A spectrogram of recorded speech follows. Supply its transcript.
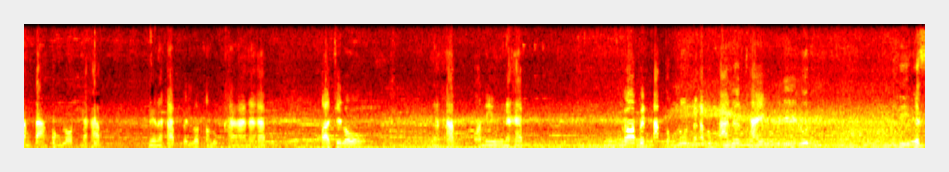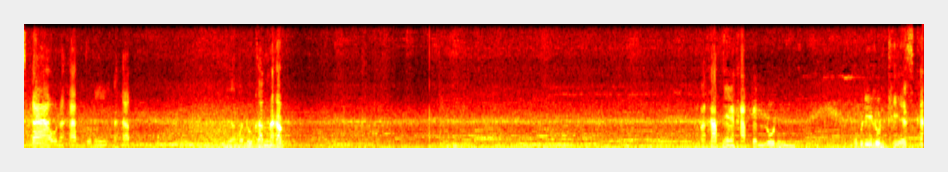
ต่างๆของรถนะครับนี่นะครับ เป็นรถของลูกค้านะครับปาเจโร่นะครับออนิวนะครับ ก็เป็นปลั๊กตรงรุ่นนะครับ ลูกค้าเลือกใช้ OBD รุ่น TS9 นะครับ ตัวนี้นะครับ เดี๋ยวมาดูกันนะครับ นะครับเนี่ยนะครับเป็นรุ่น OBD รุ่น TS9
